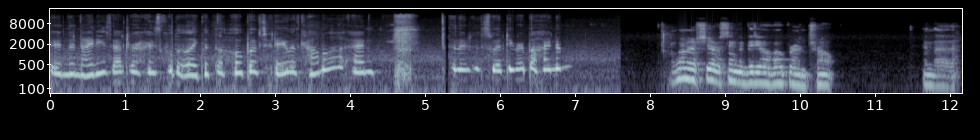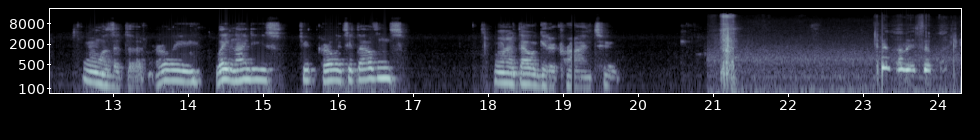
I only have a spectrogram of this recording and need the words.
in the 90s after high school, but like with the hope of today with Kamala, and, and there's a Swifty right behind him. I wonder if she ever seen the video of Oprah and Trump in the, when was it, the early, late 90s, early 2000s? I wonder if that would get her crying too. I love it so much.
